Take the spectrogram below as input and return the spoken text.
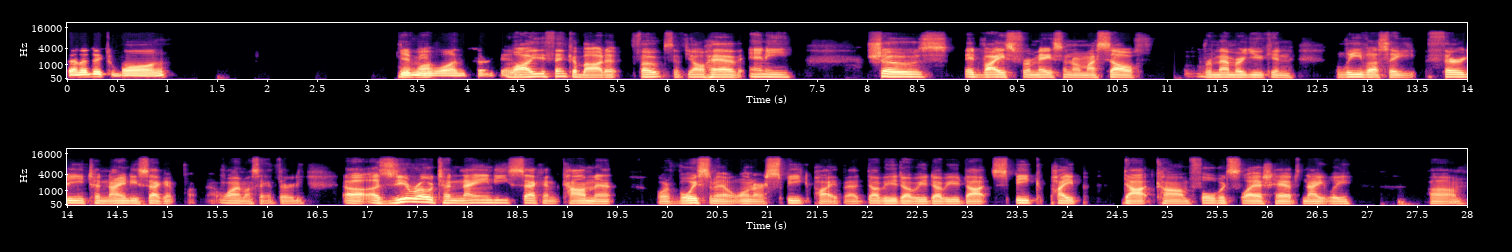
Benedict Wong. Give me one second. While you think about it, folks, if y'all have any shows, advice for Mason or myself, remember you can leave us a 30 to 90 second. Why am I saying 30? Uh, a zero to 90 second comment or voicemail on our speak pipe at www.speakpipe.com forward slash Habs nightly. Um,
